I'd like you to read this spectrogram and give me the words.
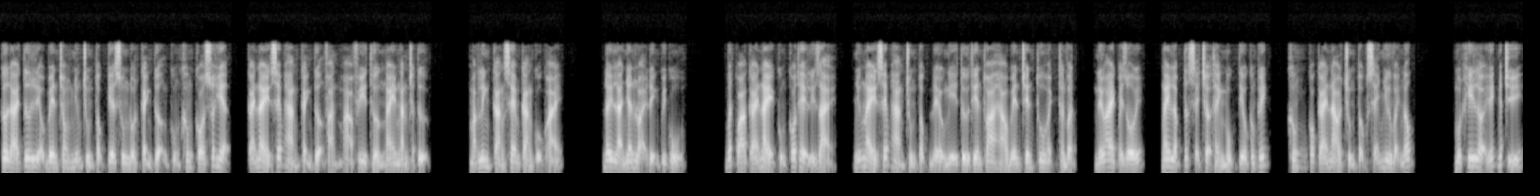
Cơ đài tư liệu bên trong những chủng tộc kia xung đột cảnh tượng cũng không có xuất hiện, cái này xếp hàng cảnh tượng phản mà phi thường ngay ngắn trật tự. Mạc linh càng xem càng cổ quái. Đây là nhân loại định quy củ. Bất quá cái này cũng có thể lý giải, những này xếp hàng chủng tộc đều nghĩ từ thiên thoa hào bên trên thu hoạch thần vật, nếu ai quấy rối, ngay lập tức sẽ trở thành mục tiêu công kích, không có cái nào chủng tộc sẽ như vậy nốc. Một khi lợi ích nhất trí,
